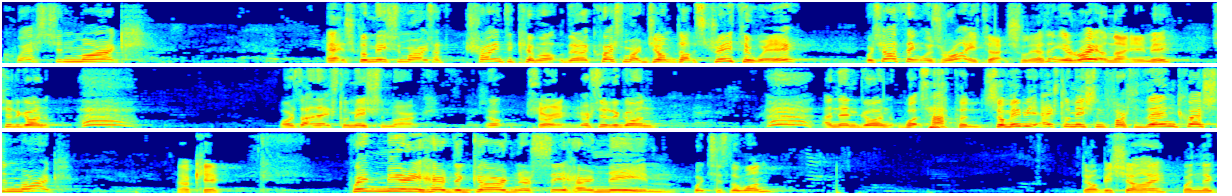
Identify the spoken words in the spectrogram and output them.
Question mark? Exclamation marks are trying to come up there. A question mark jumped up straight away which I think was right, actually. I think you're right on that, Amy. Should have gone, or is that an exclamation mark? Oh, sorry. Or should have gone! And then gone, what's happened? So maybe exclamation first, then question mark? Okay. When Mary heard the gardener say her name, which is the one? Don't be shy. When the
